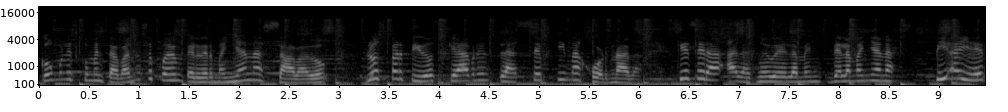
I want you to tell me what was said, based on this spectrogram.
como les comentaba, no se pueden perder mañana sábado los partidos que abren la séptima jornada, que será a las 9 de la, de la mañana. Piaget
